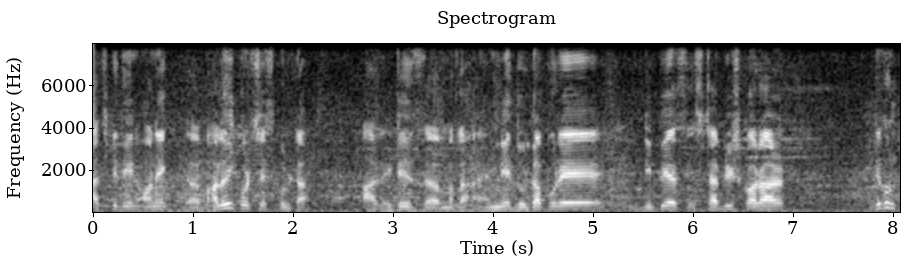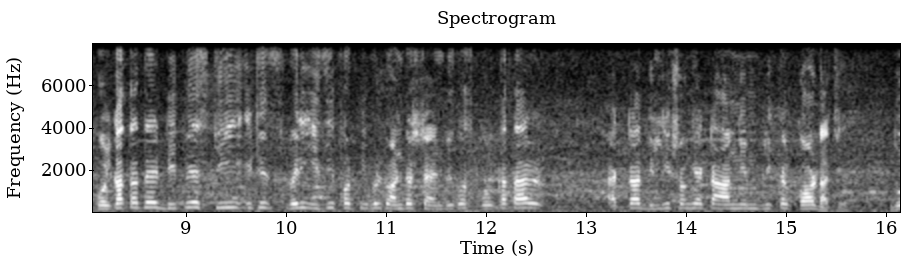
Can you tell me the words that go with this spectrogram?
আজকে দিন অনেক ভালোই করছে স্কুলটা আর ইট ইজ মতলব এমনি দুর্গাপুরে ডিপিএস এস্টাবলিশ করার, দেখুন কলকাতাতে ডিপিএস কি it is very easy for people to understand because কলকাতার একটা, দিল্লির সঙ্গে একটা আনএমব্লিক্যাল কর্ড আছে। দু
